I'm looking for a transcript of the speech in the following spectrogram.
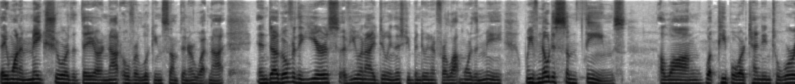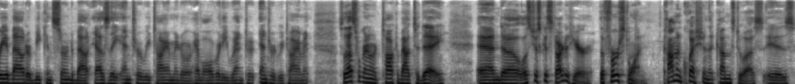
they want to make sure that they are not overlooking something or whatnot. And Doug, over the years of you and I doing this, you've been doing it for a lot more than me, we've noticed some themes along what people are tending to worry about or be concerned about as they enter retirement or have already entered retirement. So that's what we're going to talk about today. And uh, let's just get started here. The first one, common question that comes to us is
